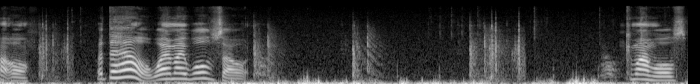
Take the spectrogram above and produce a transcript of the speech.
Uh-oh. What the hell? Why are my wolves out? Come on, wolves.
